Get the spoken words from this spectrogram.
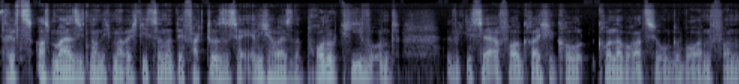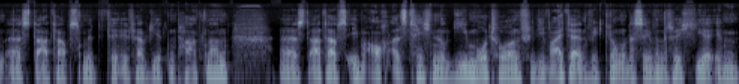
trifft es aus meiner Sicht noch nicht mal richtig, sondern de facto ist es ja ehrlicherweise eine produktive und wirklich sehr erfolgreiche Ko Kollaboration geworden von äh, Startups mit den etablierten Partnern. Äh, Startups eben auch als Technologiemotoren für die Weiterentwicklung. Und das sehen wir natürlich hier im,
